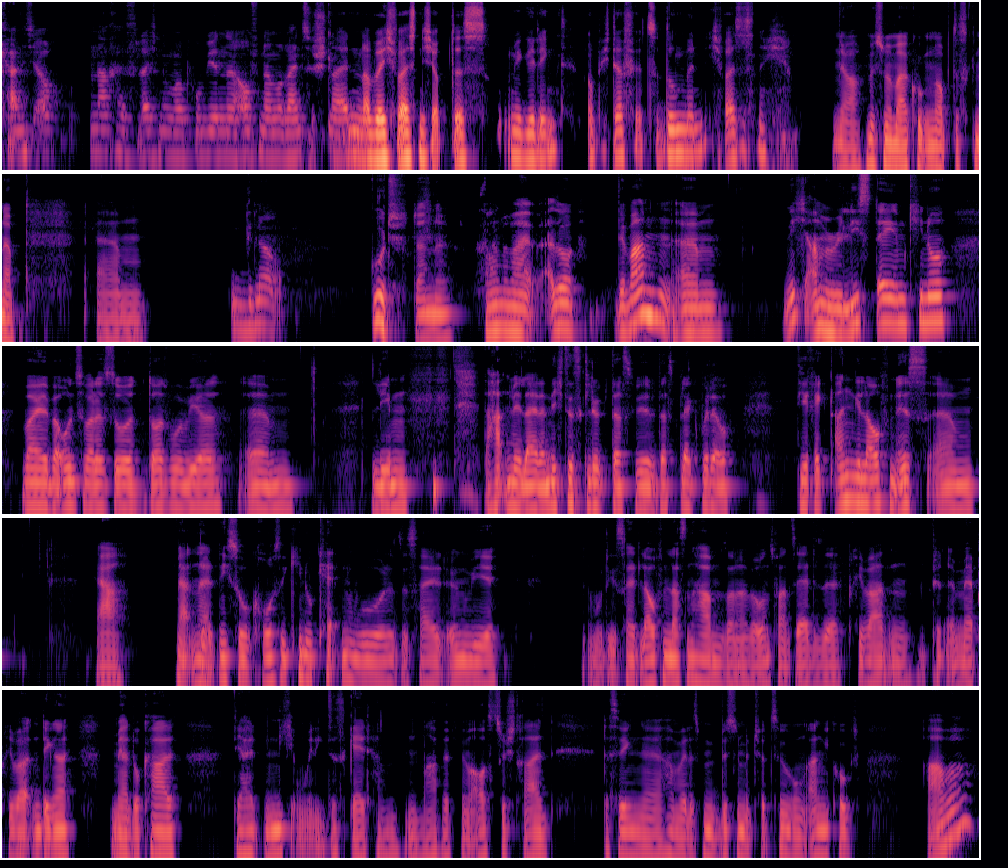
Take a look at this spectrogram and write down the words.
Kann ich auch nachher vielleicht nochmal probieren, eine Aufnahme reinzuschneiden, aber ich weiß nicht, ob das mir gelingt. Ob ich dafür zu dumm bin, ich weiß es nicht. Ja, müssen wir mal gucken, ob das knappt. Ähm, Genau. gut, dann äh, fahren wir mal. Also, wir waren ähm, nicht am Release Day im Kino, weil bei uns war das so, dort wo wir ähm, leben, da hatten wir leider nicht das Glück, dass wir, dass Black Widow direkt angelaufen ist. Ähm, ja, wir hatten halt nicht so große Kinoketten, wo das halt irgendwie, wo die es halt laufen lassen haben, sondern bei uns waren es eher diese privaten, pri- mehr privaten Dinger, mehr lokal, die halt nicht unbedingt das Geld haben, einen Marvel-Film auszustrahlen. Deswegen äh, haben wir das ein bisschen mit Verzögerung angeguckt. Aber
